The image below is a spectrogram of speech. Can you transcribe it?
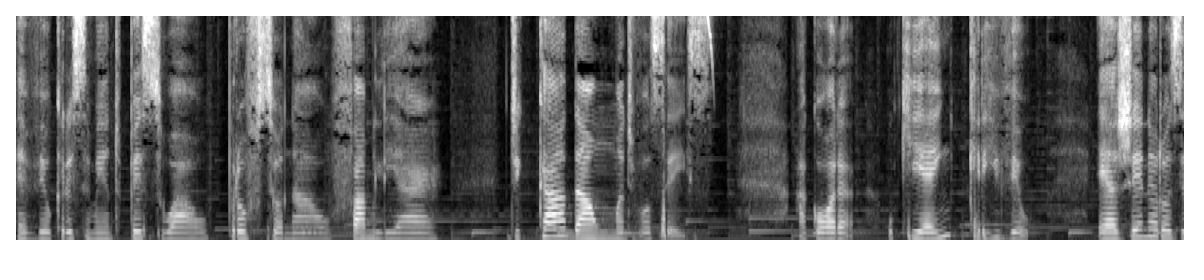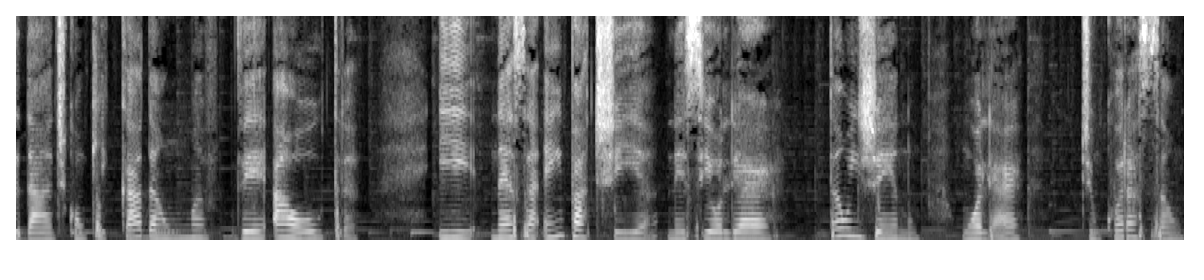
É ver o crescimento pessoal, profissional, familiar de cada uma de vocês. Agora, o que é incrível é a generosidade com que cada uma vê a outra e nessa empatia, nesse olhar tão ingênuo, um olhar de um coração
